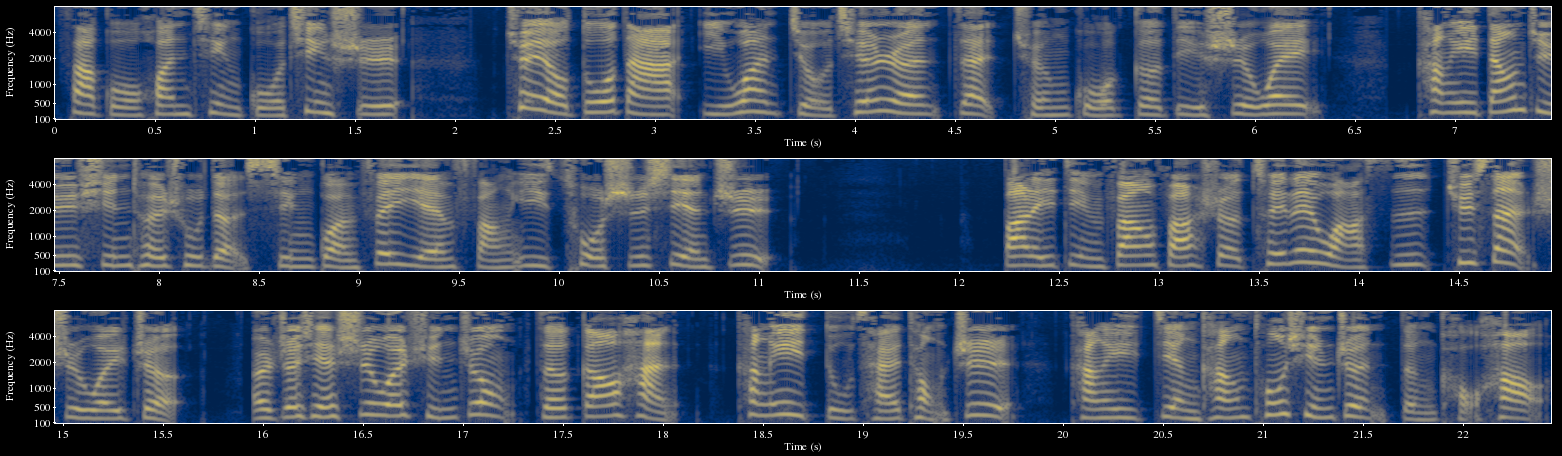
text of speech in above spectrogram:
法国欢庆国庆时，却有多达一万九千人在全国各地示威，抗议当局新推出的新冠肺炎防疫措施限制。巴黎警方发射催泪瓦斯驱散示威者，而这些示威群众则高喊抗议独裁统治、抗议健康通行证等口号。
